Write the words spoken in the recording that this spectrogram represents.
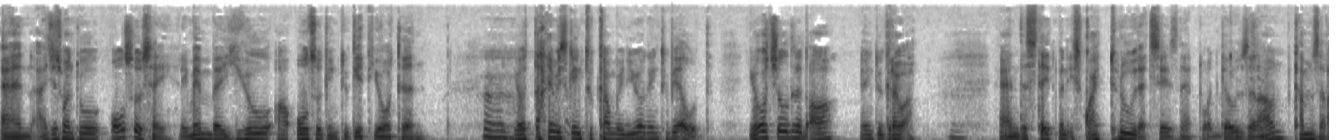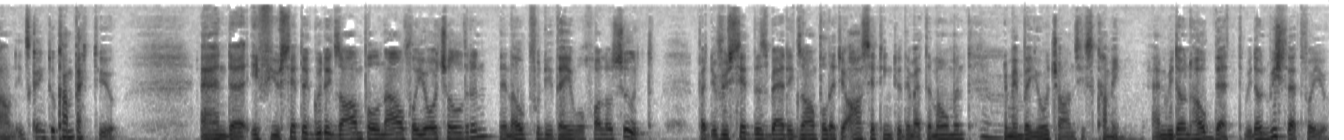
And I just want to also say, remember, you are also going to get your turn. Mm-hmm. Your time is going to come when you are going to be old. Your children are going to grow up. Mm-hmm. And the statement is quite true that says that what goes around comes around. It's going to come back to you. And uh, if you set a good example now for your children, then hopefully they will follow suit. But if you set this bad example that you are setting to them at the moment, mm. remember your chance is coming. And we don't hope that, we don't wish that for you.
